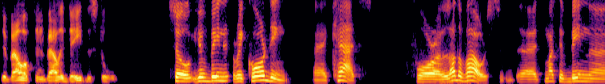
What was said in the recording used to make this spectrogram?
developed and validate this tool. so you've been recording uh, cats for a lot of hours uh, it must have been uh,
